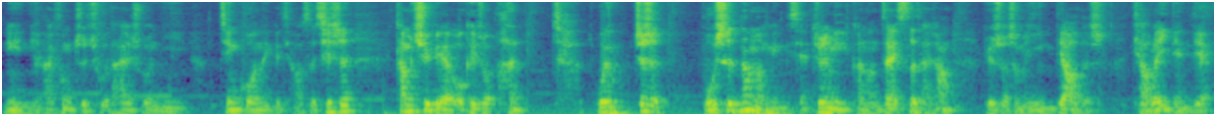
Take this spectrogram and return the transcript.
你你 iPhone 指出的，还是说你经过那个调色？其实它们区别，我可以说很微，就是不是那么明显。就是你可能在色彩上，比如说什么影调的是调了一点点，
